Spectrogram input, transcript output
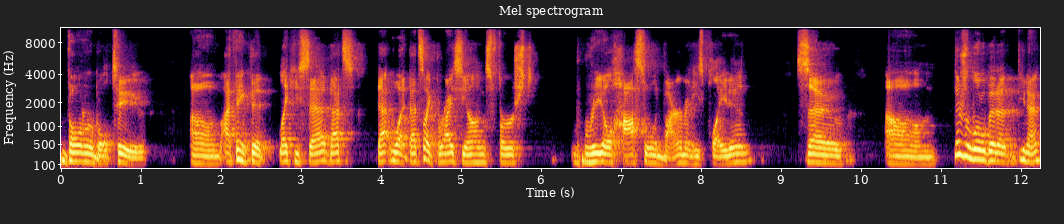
vulnerable too. Um, I think that, like you said, that's that what that's like Bryce Young's first real hostile environment he's played in. So um, there's a little bit of you know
